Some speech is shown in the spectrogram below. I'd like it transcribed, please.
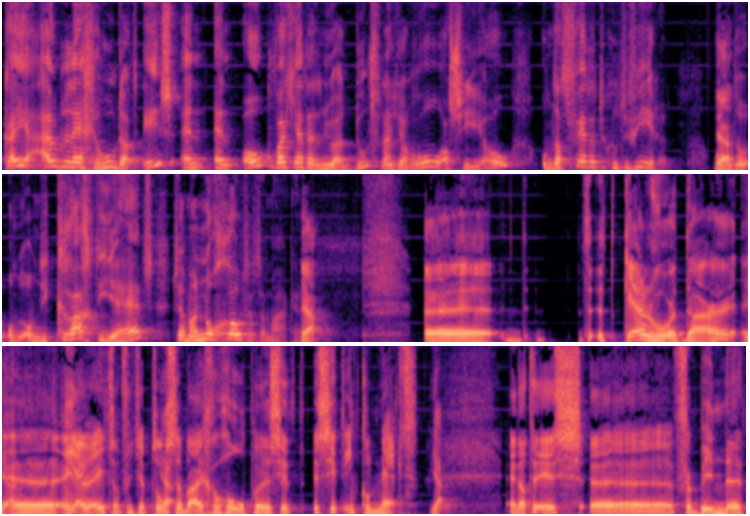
kan je uitleggen hoe dat is en, en ook wat jij er nu aan doet vanuit je rol als CEO om dat verder te cultiveren? Om, ja. de, om, om, die kracht die je hebt, zeg maar, nog groter te maken. Ja. Uh, het, het, kernwoord daar, ja. uh, en jij weet dat, want je hebt ons ja. daarbij geholpen, zit, zit in connect. Ja. En dat is verbinden,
